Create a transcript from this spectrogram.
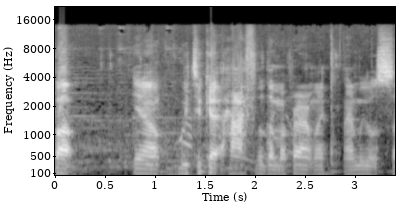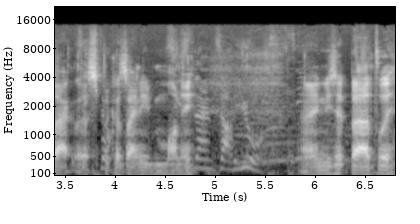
But you know, we took out half of them apparently, and we will sack this because I need money. And I need it badly.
